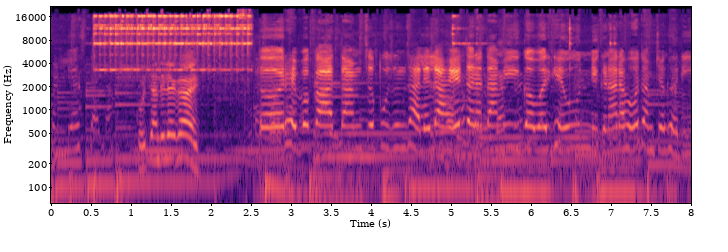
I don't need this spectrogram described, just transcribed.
पडली असते आता कोयती आणलेली आहे काय? तर हे बघा आता आमचं पूजन झालेलं आहे. तर आता आम्ही गवर घेऊन निघणार आहोत आमच्या घरी.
